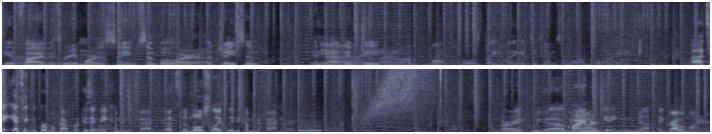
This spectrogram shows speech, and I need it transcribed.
Give five or three or more the same symbol are adjacent and not empty. I don't, I don't have multiples. Blanket blanket two times more blank. Uh, take yeah, take the purple pepper because it may come into factor. That's the most likely to come into factor. All right, we Oh got miner. God, I'm getting nothing. Grab a miner.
